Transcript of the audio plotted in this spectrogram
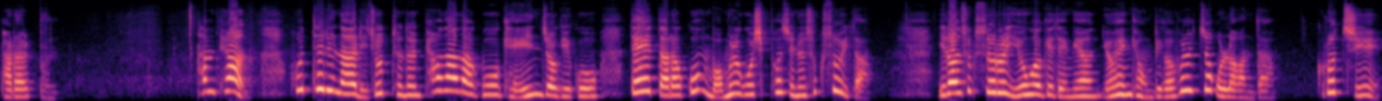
바랄 뿐. 한편 호텔이나 리조트는 편안하고 개인적이고 때에 따라 꼭 머물고 싶어지는 숙소이다. 이런 숙소를 이용하게 되면 여행 경비가 훌쩍 올라간다. 그렇지.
